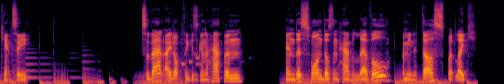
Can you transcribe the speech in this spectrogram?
Can't see. So that I don't think is to happen. And this one doesn't have level. I mean, it does, but like,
